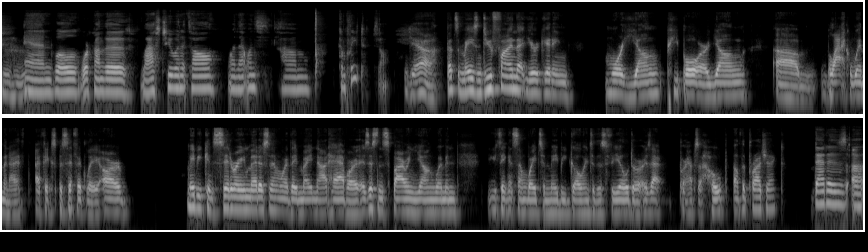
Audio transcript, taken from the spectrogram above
Mhm. and we'll work on the last two when it's all when that one's um, complete. So. Yeah, that's amazing. Do you find that you're getting more young people or young um, Black women, I I think specifically, are maybe considering medicine where they might not have, or is this inspiring young women, you think, in some way to maybe go into this field, or is that perhaps a hope of the project? That is, uh,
